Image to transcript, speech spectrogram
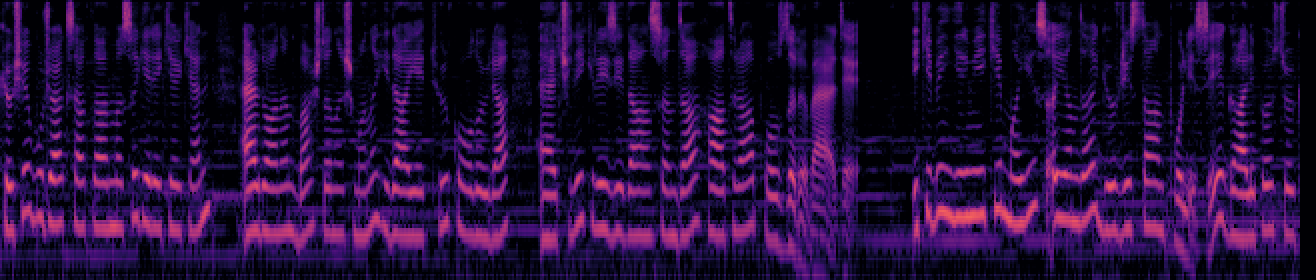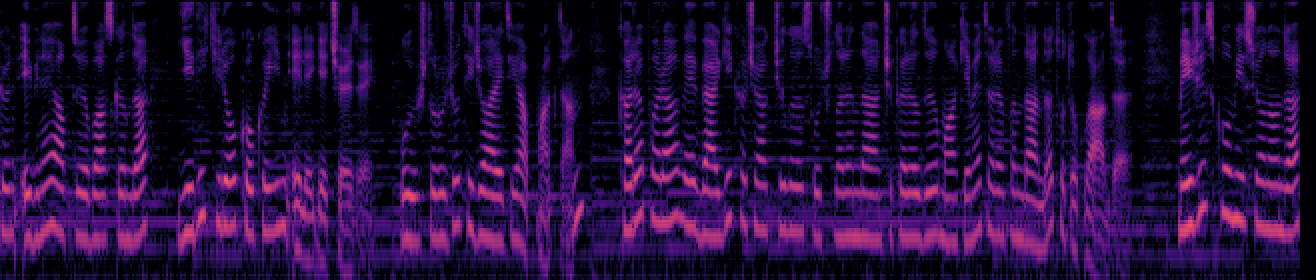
köşe bucak saklanması gerekirken Erdoğan'ın baş danışmanı Hidayet Türkoğlu'yla elçilik rezidansında hatıra pozları verdi. 2022 Mayıs ayında Gürcistan polisi Galip Öztürk'ün evine yaptığı baskında 7 kilo kokain ele geçirdi. Uyuşturucu ticareti yapmaktan, kara para ve vergi kaçakçılığı suçlarından çıkarıldığı mahkeme tarafından da tutuklandı. Meclis komisyonunda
